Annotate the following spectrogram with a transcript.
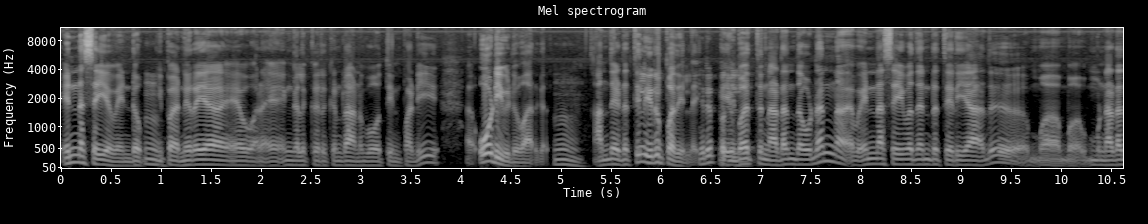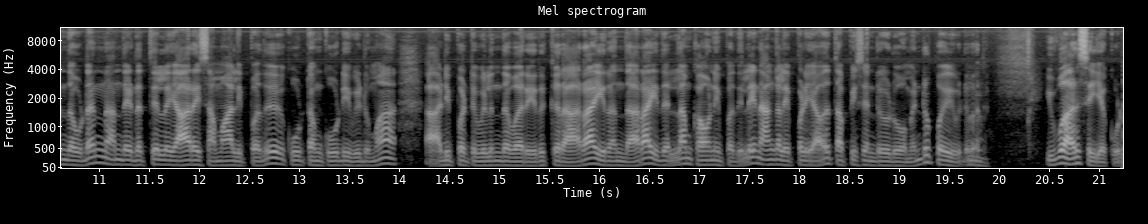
என்ன செய்ய வேண்டும்? இப்ப நிறைய எங்களுக்கு இருக்கின்ற அனுபவத்தின்படி அஹ், ஓடி விடுவார்கள். அந்த இடத்தில் இருப்பதில்லை. விபத்து நடந்தவுடன் என்ன செய்வதென்று தெரியாது. நடந்தவுடன் அந்த இடத்தில் யாரை சமாளிப்பது? கூட்டம் கூடி விடுமா? அடிபட்டு விழுந்தவர் இருக்கிறாரா? இறந்தாரா? இதெல்லாம் கவனிப்பதில்லை. நாங்கள் எப்படியாவது தப்பி சென்று விடுவோம் என்று போய்விடுவது. இவ்வாறு செய்யக்கூடாது.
